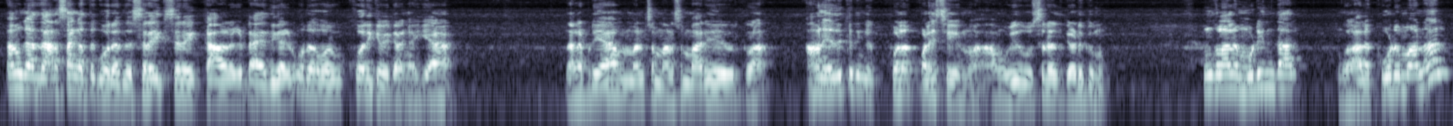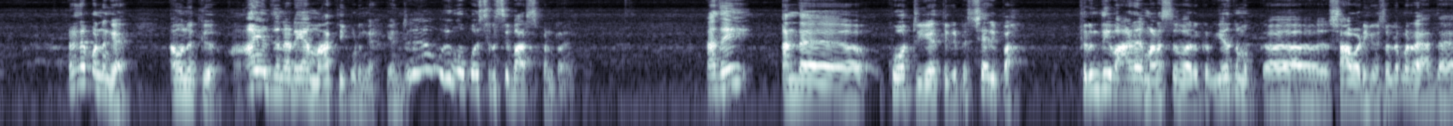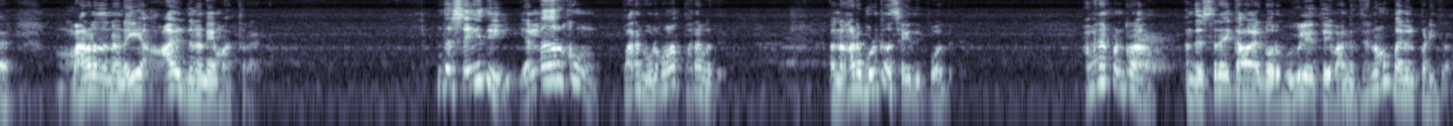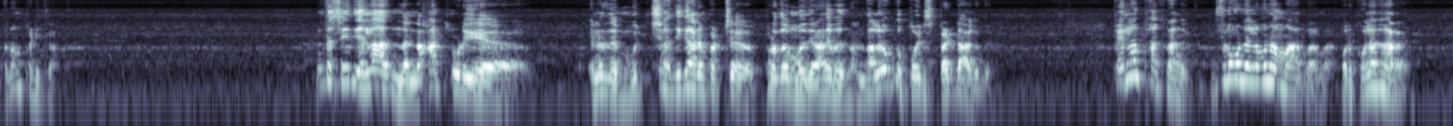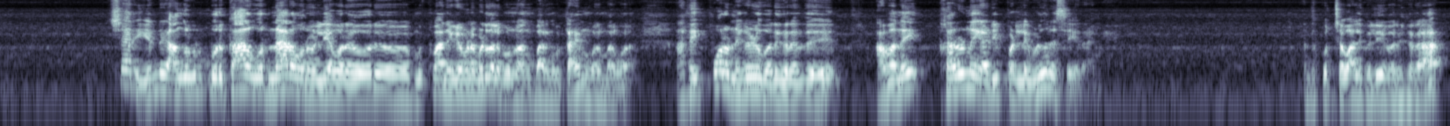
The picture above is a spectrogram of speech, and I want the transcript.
அவங்க அந்த அரசாங்கத்துக்கு ஒரு அந்த சிறை சிறை காவலர்கிட்ட அதிகாரிகள் ஒரு ஒரு கோரிக்கை வைக்கிறாங்க ஐயா நல்லபடியாக மனுஷன் மனசு மாதிரி இருக்கிறான். அவனை எதுக்கு நீங்கள் கொலை கொலை செய்யணும்? அவன் உயிர் உசுரத்துக்கு எடுக்கணும். உங்களால் முடிந்தால் உங்களால் கூடுமானால் என்ன பண்ணுங்கள் அவனுக்கு ஆயுத நடையாக மாற்றி கொடுங்க என்று இவங்க போய் சிறு சிபாரிசு பண்ணுறாங்க அதை அந்த கோர்ட்டு ஏற்றுக்கிட்டு சரிப்பா. திருந்தி வாழ மனசு இருக்கிறது எதுக்கு நம்ம சாவடிக்கணும்? சொல்லிட்டு பண்ண அந்த மரண தண்டனையை ஆயுள் தண்டனையை மாற்றுறாங்க இந்த செய்தி எல்லாருக்கும் பரவு உலகம்லாம் பரவுது. அந்த நாடு முழுக்க அந்த செய்தி போகுது. அவன் என்ன பண்ணுறான் அந்த சிறை காவலர்கிட்ட ஒரு விவிலியத்தை வாங்கி தினமும் பைபிள் படிக்கிறான். தினமும் படிக்கிறான். இந்த செய்தி எல்லாம் இந்த நாட்டினுடைய என்னது உச்ச அதிகாரம் பெற்ற பிரதம ஜனாதிபதி அந்த அளவுக்கு போயிட்டு ஸ்ப்ரெட் ஆகுது. இப்போ எல்லாம் பார்க்குறாங்க இவ்வளோ நிலவனா மாறுறான் ஒரு கொலைகாரன். சரி என்று அங்கே ஒரு கால ஒரு நேரம் வரும் இல்லையா? ஒரு ஒரு முக்கியமான நிகழ்வு விடுதலை பண்ணுவாங்க பாருங்க ஒரு டைம் வரும் பாருங்க. அதை போல நிகழ்வு வருகிறது. அவனை கருணை அடிப்படையில் விடுதலை செய்கிறாங்க. அந்த குற்றவாளி வெளியே வருகிறார்.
